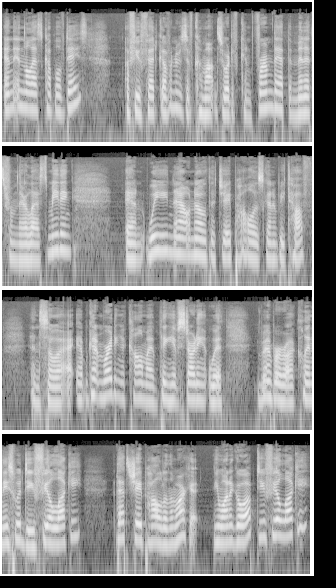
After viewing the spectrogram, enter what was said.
And in the last couple of days a few fed governors have come out and sort of confirmed that the minutes from their last meeting. And we now know that Jay Powell is going to be tough. And so I, am writing a column. I'm thinking of starting it with, remember uh, Clint Eastwood, Do You Feel Lucky? That's Jay Powell in the market. You want to go up? Do you feel lucky?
